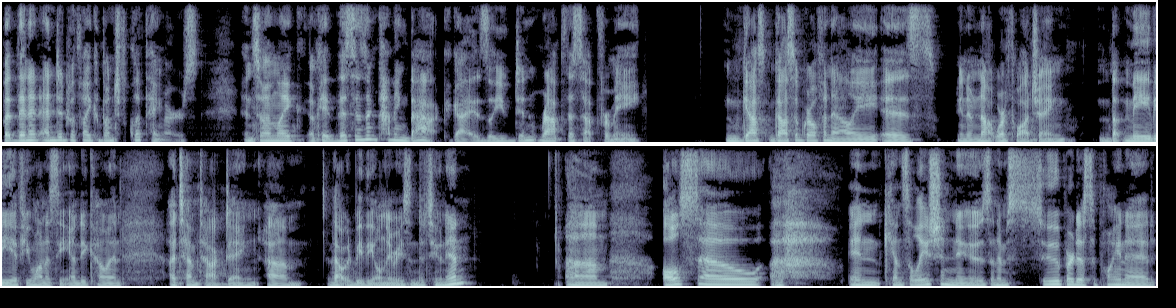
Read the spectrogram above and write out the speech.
But then it ended with like a bunch of cliffhangers, and so I'm like, okay, this isn't coming back, guys. You didn't wrap this up for me. Gossip Girl finale is you know not worth watching, but maybe if you want to see Andy Cohen attempt acting, um, that would be the only reason to tune in. Um, also, uh, in cancellation news, and I'm super disappointed.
